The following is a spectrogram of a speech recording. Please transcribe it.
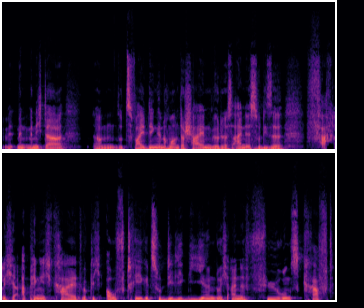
Wenn, wenn ich da ähm, so zwei Dinge nochmal unterscheiden würde. Das eine ist so diese fachliche Abhängigkeit, wirklich Aufträge zu delegieren durch eine Führungskraft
